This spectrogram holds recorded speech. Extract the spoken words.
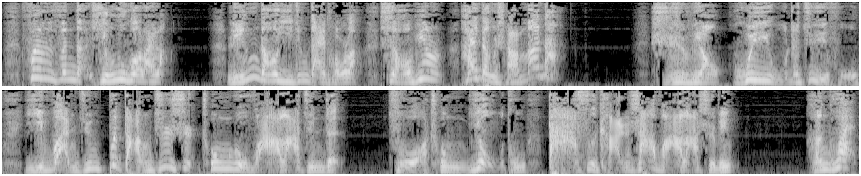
纷纷的醒悟过来了，领导已经带头了，小兵还等什么呢？石彪挥舞着巨斧，以万军不挡之势冲入瓦剌军阵，左冲右突，大肆砍杀瓦剌士兵。很快，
